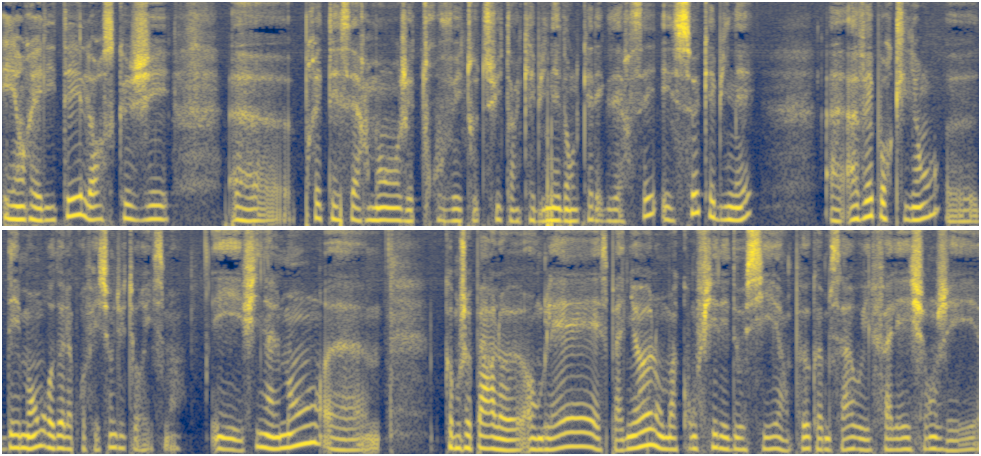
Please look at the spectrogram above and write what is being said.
Et en réalité, lorsque j'ai prêté serment, j'ai trouvé tout de suite un cabinet dans lequel exercer. Et ce cabinet avait pour clients euh, des membres de la profession du tourisme. Et finalement, euh, comme je parle anglais, espagnol, on m'a confié les dossiers un peu comme ça, où il fallait échanger,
